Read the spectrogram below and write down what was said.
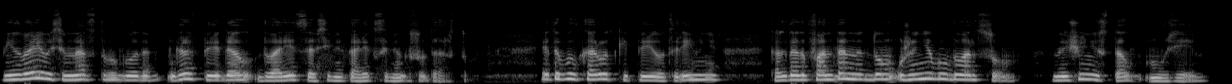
В январе 18 года граф передал дворец со всеми коллекциями государству. Это был короткий период времени – когда фонтанный дом уже не был дворцом, но еще не стал музеем.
